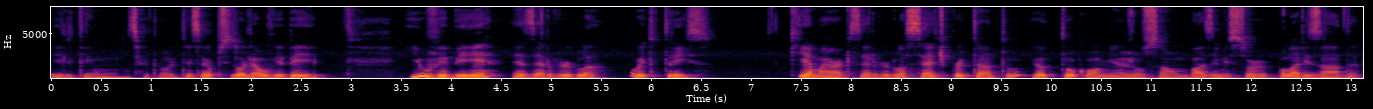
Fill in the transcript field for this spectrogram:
ele tem um certo valor de tensão, eu preciso olhar o VBE. E o VBE é 0,83, que é maior que 0,7, portanto, eu estou com a minha junção base-emissor polarizada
